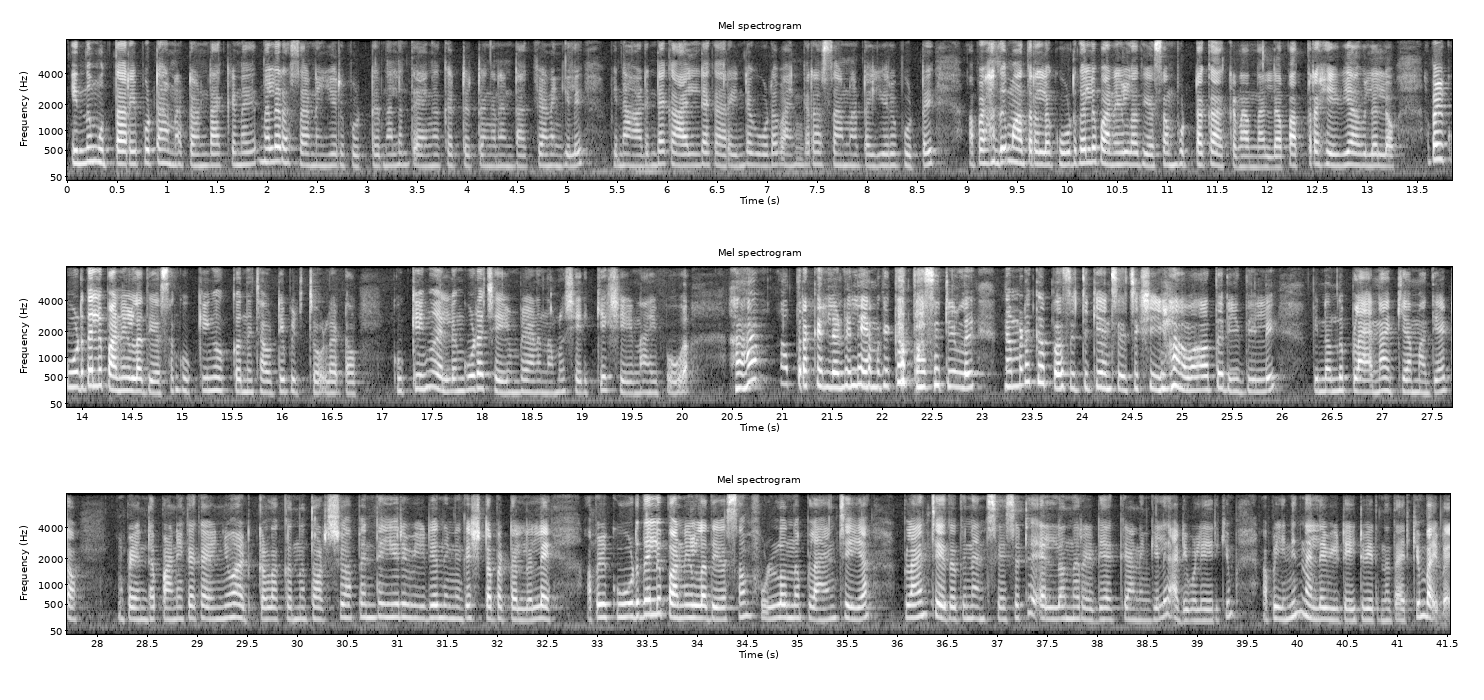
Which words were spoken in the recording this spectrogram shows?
ഇന്ന് മുത്താറി പുട്ടാണ് കേട്ടോ ഉണ്ടാക്കുന്നത് നല്ല രസമാണ് ഈ ഒരു പുട്ട്. നല്ല തേങ്ങ ഒക്കെ ഇട്ടിട്ട് അങ്ങനെ ഉണ്ടാക്കുകയാണെങ്കിൽ പിന്നെ ആടിന്റെ കാലിന്റെ കറീന്റെ കൂടെ ഭയങ്കര രസമാണ് കേട്ടോ ഈ ഒരു പുട്ട്. അപ്പോൾ അത് മാത്രമല്ല കൂടുതൽ പണിയുള്ള ദിവസം പുട്ടൊക്കെ ആക്കണം എന്നല്ല അപ്പോൾ അത്ര ഹെവി ആവില്ലല്ലോ. അപ്പോൾ കൂടുതൽ പണിയുള്ള ദിവസം കുക്കിംഗ് ഒക്കെ ഒന്ന് ചവിട്ടി പിടിച്ചോളൂ കേട്ടോ. കുക്കിങ്ങും എല്ലാം കൂടെ ചെയ്യുമ്പോഴാണ് നമ്മൾ ശരിക്കും ക്ഷീണമായി പോവുക. അത്രക്കല്ലേ നമുക്ക് കപ്പാസിറ്റി ഉള്ളത്? നമ്മുടെ കപ്പാസിറ്റിക്ക് അനുസരിച്ച് ക്ഷീണമാവാത്ത രീതിയിൽ പിന്നെ ഒന്ന് പ്ലാൻ ആക്കിയാൽ മതി കേട്ടോ. അപ്പോൾ എന്റെ പണിയൊക്കെ കഴിഞ്ഞു അടുക്കളൊക്കെ ഒന്ന് തുടച്ചു. അപ്പോൾ എന്റെ ഈ ഒരു വീഡിയോ നിങ്ങൾക്ക് ഇഷ്ടപ്പെട്ടല്ലോ അല്ലേ? അപ്പോൾ കൂടുതൽ പണിയുള്ള ദിവസം ഫുള്ളൊന്ന് പ്ലാൻ ചെയ്യുക പ്ലാൻ ചെയ്തതിനനുസരിച്ചിട്ട് എല്ലാം ഒന്ന് റെഡിയാക്കുകയാണെങ്കിൽ അടിപൊളിയായിരിക്കും. അപ്പോൾ ഇനി നല്ല വീഡിയോ ആയിട്ട് വരുന്നതായിരിക്കും. Bye bye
